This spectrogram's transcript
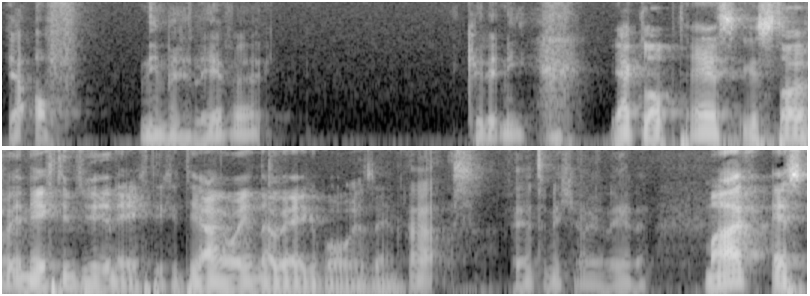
ja, of niet meer leven. Ik weet het niet. Ja, klopt. Hij is gestorven in 1994, het jaar waarin dat wij geboren zijn. Ah, ja, dat is 25 jaar geleden. Maar hij is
